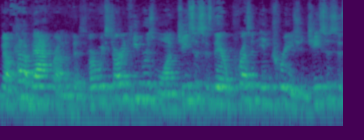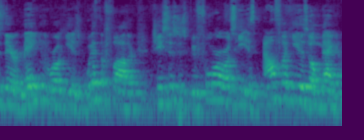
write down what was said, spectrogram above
Now, kind of background of this. Remember, we started Hebrews 1. Jesus is there present in creation. Jesus is there making the world. He is with the Father. Jesus is before us. He is Alpha. He is Omega.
